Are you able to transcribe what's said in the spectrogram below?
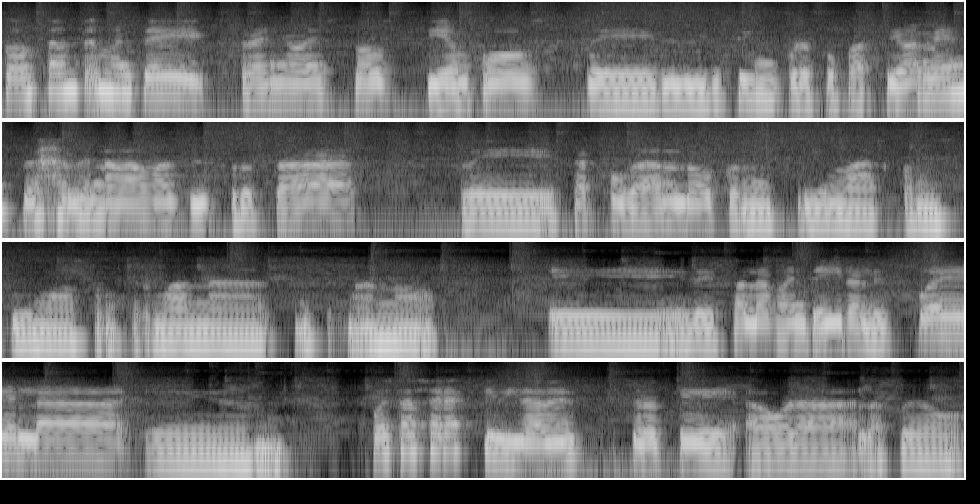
constantemente extraño estos tiempos de vivir sin preocupaciones, de nada más disfrutar, de estar jugando con mis primas, con mis primos, con mis hermanas, mis hermanos, eh, de solamente ir a la escuela, eh, pues hacer actividades, creo que ahora las veo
